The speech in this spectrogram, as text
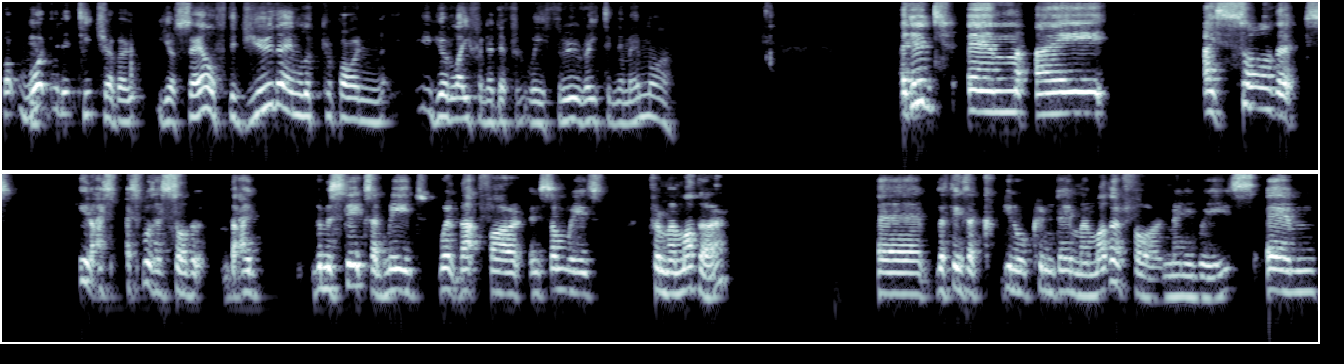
But what did it teach you about yourself? Did you then look upon your life in a different way through writing the memoir? I did. Um, I I saw that, you know, I, I suppose I saw that, that I the mistakes I'd made went that far in some ways from my mother. Uh, the things I, you know, condemn my mother for in many ways. Um,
